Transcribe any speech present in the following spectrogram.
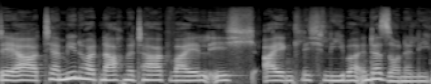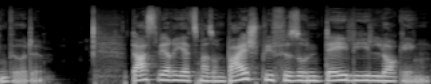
der Termin heute Nachmittag, weil ich eigentlich lieber in der Sonne liegen würde. Das wäre jetzt mal so ein Beispiel für so ein Daily Logging.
